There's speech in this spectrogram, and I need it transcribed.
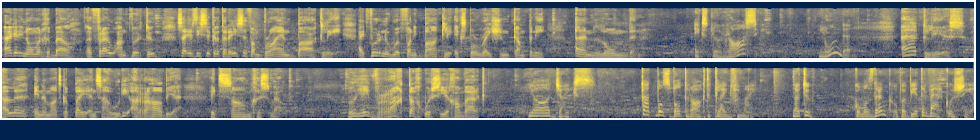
Ek het die nommer gebel. 'n Vrou antwoord toe. Sy is die sekretaresse van Brian Barkley, uitvoerende hoof van die Barkley Exploration Company in Londen. Eksplorasie. Londen. Ek lees hulle en 'n maatskappy in Saudi-Arabië het saamgesmelt. Wil jy wragtig oor see gaan werk? Ja, Jakes. Katbosbult raak te klein vir my. Nou toe. Kom ons drink op 'n beter werk oor see.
